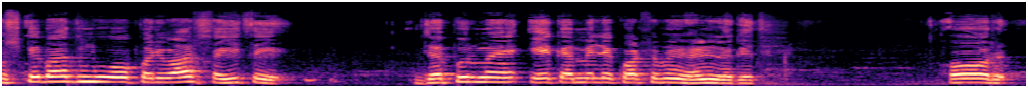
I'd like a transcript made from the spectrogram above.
उसके बाद वो परिवार सहित जयपुर में एक एमएलए क्वार्टर में रहने लगे थे। और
